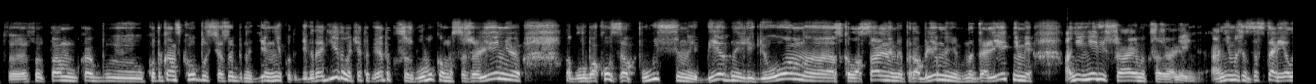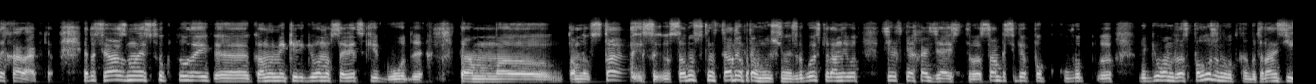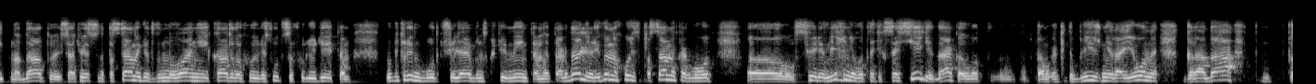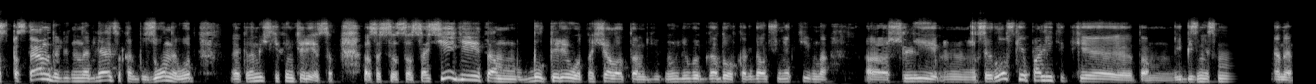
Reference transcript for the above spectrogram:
Там как бы у Курганской области особенно некуда деградировать. Это, это, к глубокому сожалению, глубоко запущенный, бедный регион э, с колоссальными проблемами, многолетними. Они нерешаемы, к сожалению. Они носят застарелый характер. Это связано с структурой э, экономики региона в советские годы. Там, э, там с одной стороны, промышленность, с другой стороны, вот сельское хозяйство. Сам по себе вот, регион расположен вот как бы транзитно, да, то есть, соответственно, постоянно идет вымывание и кадров, и ресурсов, и людей там в Екатеринбург, Челябинск, Тюмень там и так далее. Регион находится постоянно как бы вот э, в сфере влияния вот этих соседей, да, как вот там какие-то ближние районы, города, постоянно являются как бы зоны вот экономических интересов. Соседи, там был период начала там нулевых годов, когда очень активно э, шли свердловские политики, там и бизнесмены, Э,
